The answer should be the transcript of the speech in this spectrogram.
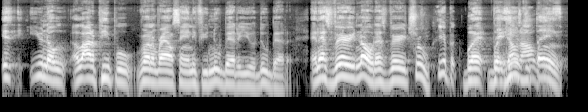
it, you know, a lot of people run around saying if you knew better, you'll do better. And that's very no, that's very true. Yeah, but but but here's the always. thing.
